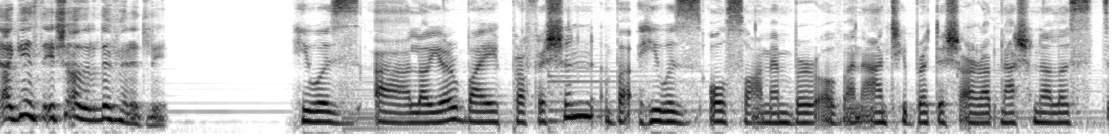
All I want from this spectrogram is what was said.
against each other, definitely. He was a lawyer by profession, but he was also a member of an anti British Arab nationalist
